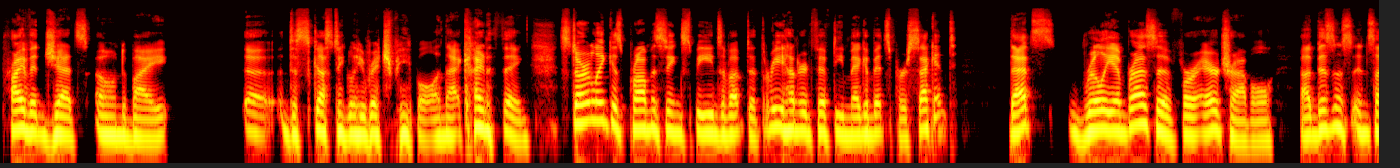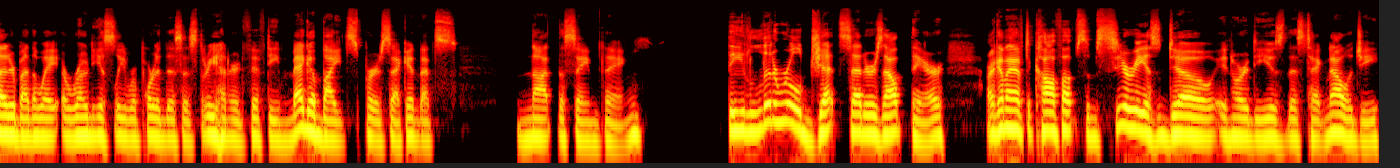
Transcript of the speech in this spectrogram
private jets owned by uh, disgustingly rich people and that kind of thing. Starlink is promising speeds of up to 350 megabits per second. That's really impressive for air travel. Uh, Business Insider, by the way, erroneously reported this as 350 megabytes per second. That's not the same thing. The literal jet setters out there are going to have to cough up some serious dough in order to use this technology.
